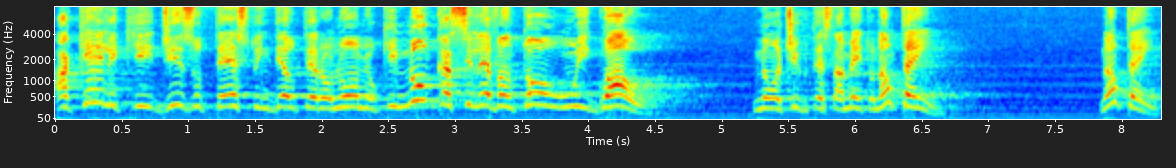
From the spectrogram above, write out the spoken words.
aquele que diz o texto em Deuteronômio que nunca se levantou um igual no Antigo Testamento, não tem, não tem.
